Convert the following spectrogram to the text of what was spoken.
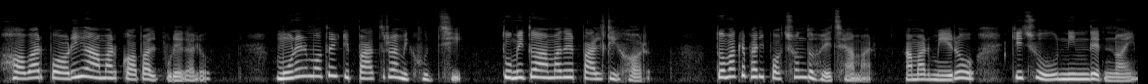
হবার পরেই আমার কপাল পুড়ে গেল। মনের মতো একটি পাত্র আমি খুঁজছি। তুমি তো আমাদের পাল্টি ঘর। তোমাকে ভারী পছন্দ হয়েছে আমার। আমার মেয়েরও কিছু নিন্দের নয়।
